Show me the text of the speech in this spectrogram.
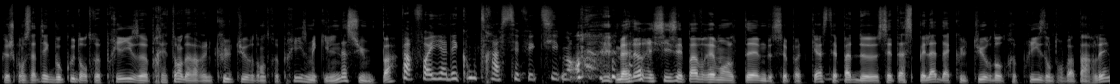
que je constatais que beaucoup d'entreprises prétendent avoir une culture d'entreprise, mais qu'ils n'assument pas. Parfois, il y a des contrastes, effectivement. Mais alors ici, c'est pas vraiment le thème de ce podcast, c'est pas de cet aspect-là de la culture d'entreprise dont on va parler.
